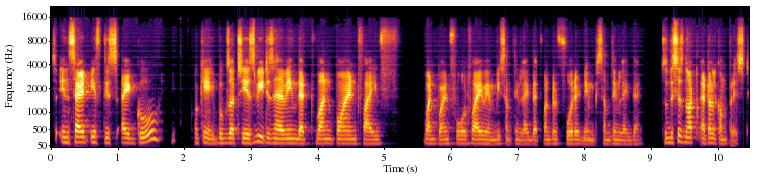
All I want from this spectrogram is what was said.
so inside if this I go okay books.csv it is having that 1.5 1.45 MB, something like that, 1.48 MB, something like that. So this is not at all compressed.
